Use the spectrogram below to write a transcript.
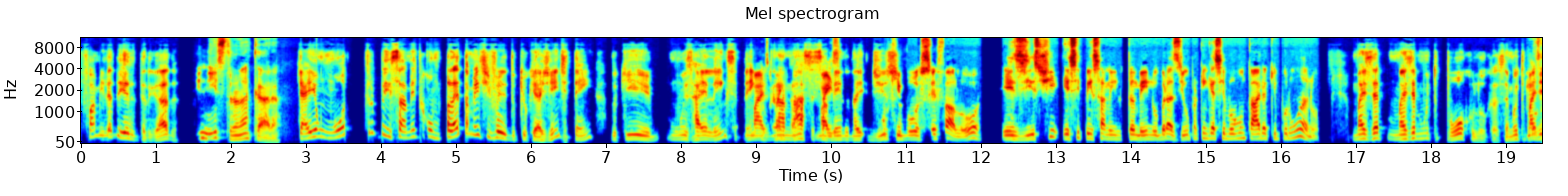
família dele, tá ligado? Sinistro, né, cara? Que aí é um outro pensamento completamente diferente do que o que a gente tem, do que um israelense tem, Mas, que o nasce mas sabendo da- O disso. que você falou, existe esse pensamento também no Brasil para quem quer ser voluntário aqui por um ano. Mas é, mas é muito pouco, Lucas. É muito Mas pouco.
